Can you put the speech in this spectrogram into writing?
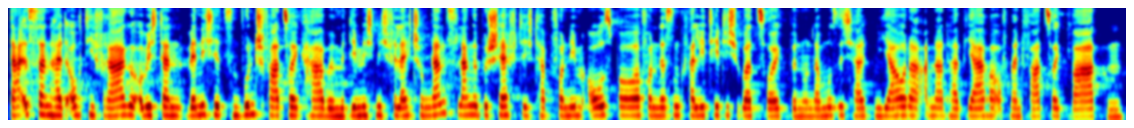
da ist dann halt auch die Frage, ob ich dann, wenn ich jetzt ein Wunschfahrzeug habe, mit dem ich mich vielleicht schon ganz lange beschäftigt habe, von dem Ausbauer, von dessen Qualität ich überzeugt bin, und da muss ich halt ein Jahr oder anderthalb Jahre auf mein Fahrzeug warten,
